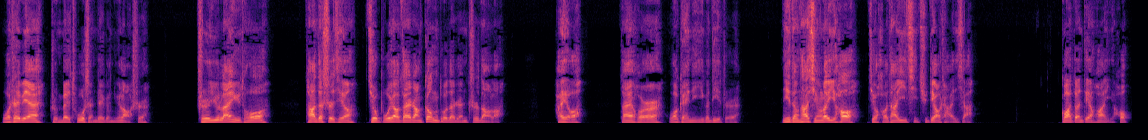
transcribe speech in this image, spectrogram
我这边准备突审这个女老师。至于蓝雨桐，她的事情就不要再让更多的人知道了。还有，待会儿我给你一个地址，你等他醒了以后，就和他一起去调查一下。挂断电话以后，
